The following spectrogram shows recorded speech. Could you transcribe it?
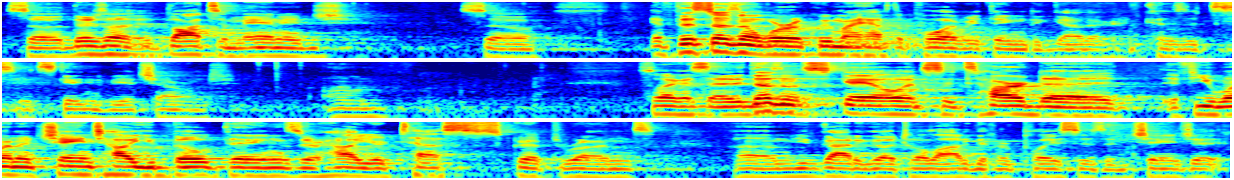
so there's a lot to manage. So if this doesn't work, we might have to pull everything together because it's, it's getting to be a challenge. Um, so like I said, it doesn't scale. It's, it's hard to, if you want to change how you build things or how your test script runs, um, you've got to go to a lot of different places and change it.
